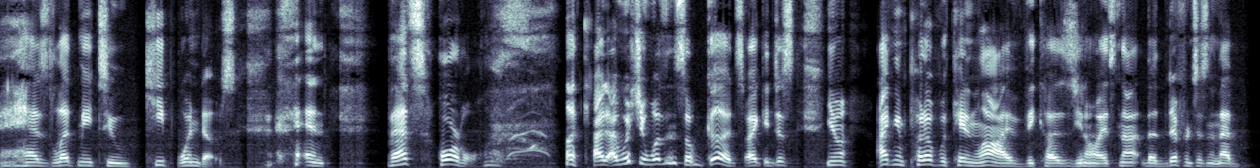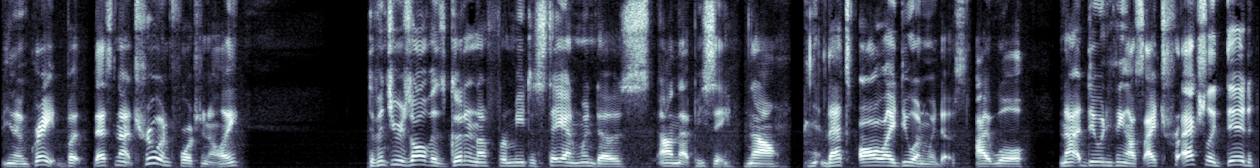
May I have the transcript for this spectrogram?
has led me to keep Windows, and that's horrible. like I, I, wish it wasn't so good, so I could just you know I can put up with Kdenlive because you know it's not the difference isn't that you know great, but that's not true unfortunately. DaVinci Resolve is good enough for me to stay on Windows on that PC. Now, that's all I do on Windows. I will not do anything else. I tr- actually did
